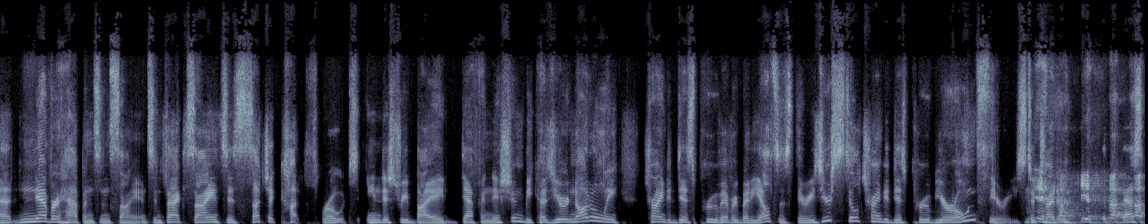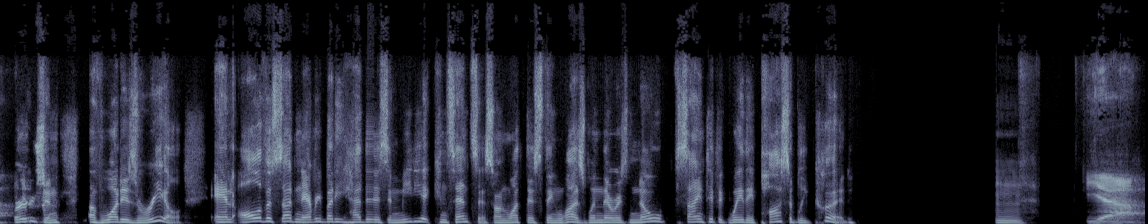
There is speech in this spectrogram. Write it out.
uh, never happens in science in fact science is such a cutthroat industry by definition because you're not only trying to disprove everybody else's theories you're still trying to disprove your own theories to try to Yeah, the best version of what is real. And all of a sudden, everybody had this immediate consensus on what this thing was when there was no scientific way they possibly could. Mm. Yeah.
